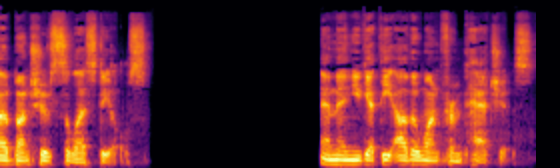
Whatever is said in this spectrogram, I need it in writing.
a bunch of celestials and then you get the other one from patches.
